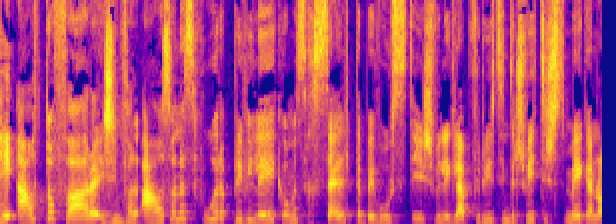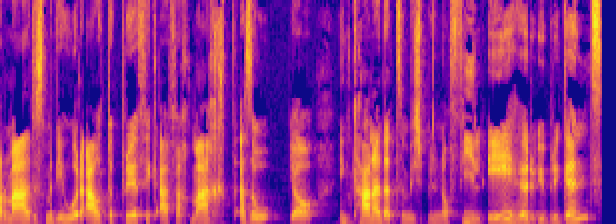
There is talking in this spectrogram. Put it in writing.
Hey, Autofahren ist im Fall auch so ein hohes Privileg, wo man sich selten bewusst ist. Weil ich glaube, für uns in der Schweiz ist es mega normal, dass man die hohe Autoprüfung einfach macht. Also, ja, in Kanada zum Beispiel noch viel eher übrigens.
